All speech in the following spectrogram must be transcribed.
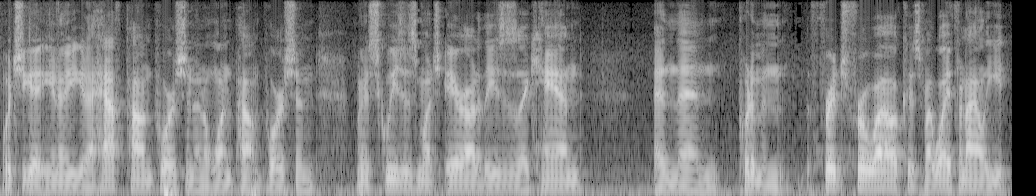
what you get. You know, you get a half pound portion and a one pound portion. I'm going to squeeze as much air out of these as I can and then put them in the fridge for a while because my wife and I will eat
